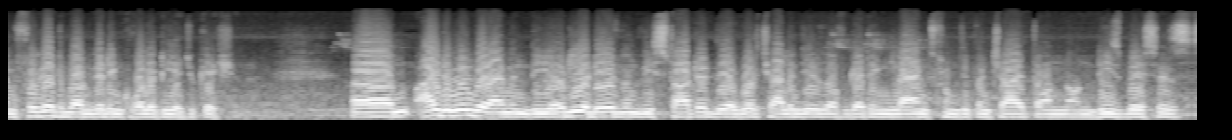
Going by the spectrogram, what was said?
And forget about getting quality education. Um, I remember, I mean, the earlier days when we started, there were challenges of getting lands from the panchayat on, on these bases.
